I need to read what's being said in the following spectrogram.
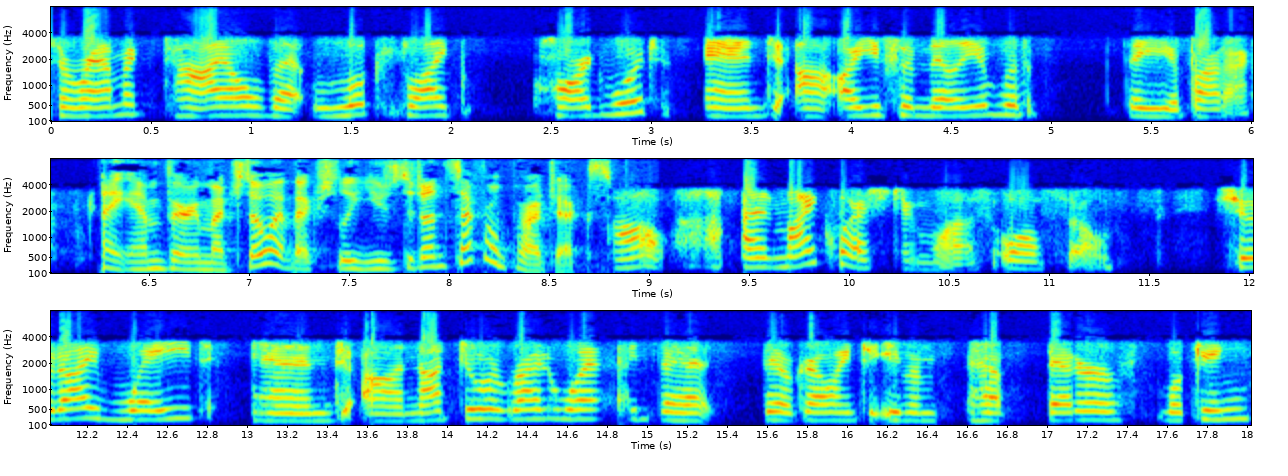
ceramic tile that looks like hardwood. And uh, are you familiar with the product? I am very much so. I've actually used it on several projects. Oh, and my question was also should I wait and uh, not do it right away? That they're going to even have better looking,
